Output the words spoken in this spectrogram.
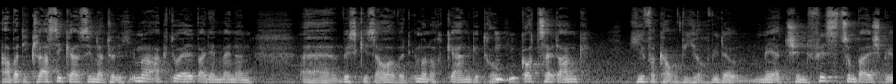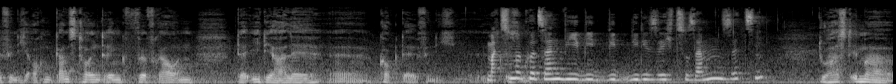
Aber die Klassiker sind natürlich immer aktuell bei den Männern. Äh, Whisky Sauer wird immer noch gern getrunken, mhm. Gott sei Dank. Hier verkaufe ich auch wieder mehr Gin Fizz zum Beispiel, finde ich auch einen ganz tollen Drink für Frauen. Der ideale äh, Cocktail, finde ich. Äh, Magst du mal kurz sagen, wie, wie, wie, wie die sich zusammensetzen? Du hast immer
